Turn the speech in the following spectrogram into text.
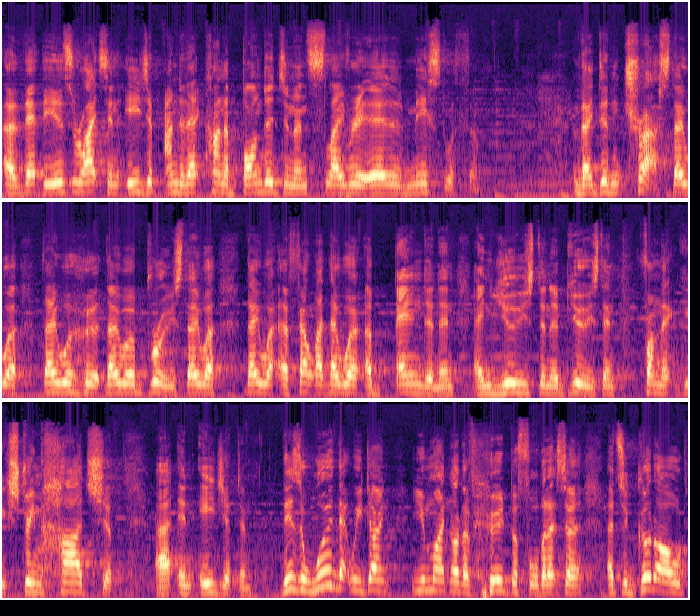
uh, that the Israelites in Egypt, under that kind of bondage and in slavery, it messed with them. They didn't trust. They were, they were hurt. They were bruised. They, were, they were, felt like they were abandoned and, and used and abused. And from that extreme hardship uh, in Egypt. And there's a word that we don't, you might not have heard before, but it's a, it's a good old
